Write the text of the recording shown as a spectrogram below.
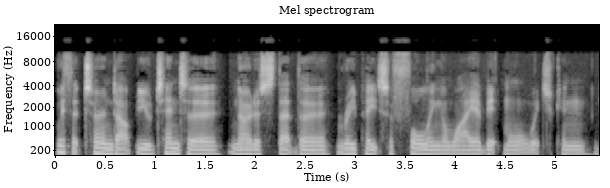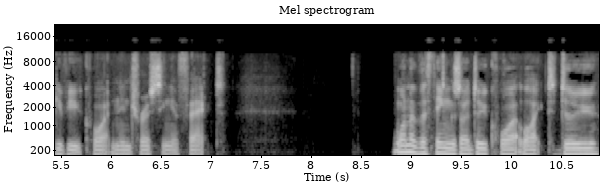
with it turned up, you tend to notice that the repeats are falling away a bit more, which can give you quite an interesting effect. One of the things I do quite like to do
